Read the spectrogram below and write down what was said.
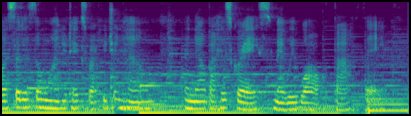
Blessed is the one who takes refuge in Him, and now by His grace may we walk by faith.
